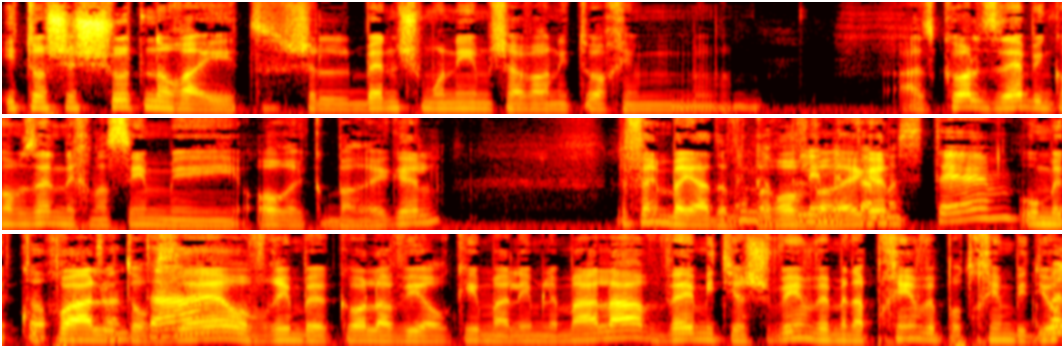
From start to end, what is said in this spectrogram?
התאוששות נוראית של בן 80 שעבר ניתוח עם... אז כל זה, במקום זה נכנסים מעורק ברגל. לפעמים ביד, אבל לרוב ברגל. המסתם. הוא מקופל לתוך זה, עוברים בכל אבי העורקים, מעלים למעלה, ומתיישבים ומנפחים ופותחים בדיוק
